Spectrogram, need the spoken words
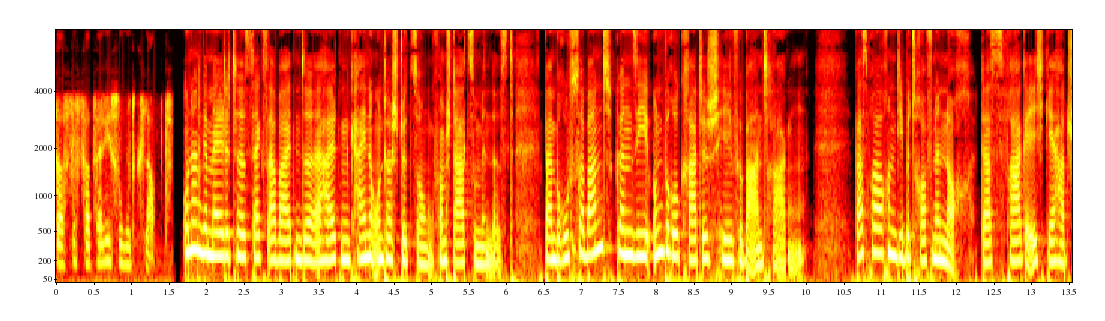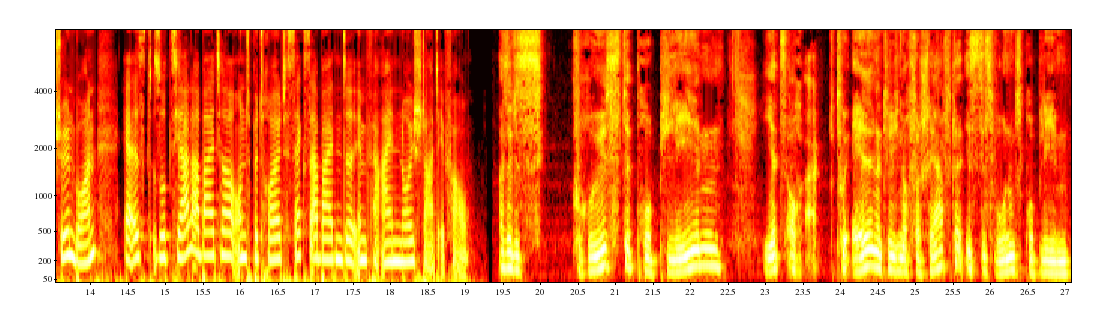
dass das tatsächlich so gut klappt. Unangemeldete Sexarbeitende erhalten keine Unterstützung, vom Staat zumindest. Beim Berufsverband können sie unbürokratisch Hilfe beantragen. Was brauchen die Betroffenen noch? Das frage ich Gerhard Schönborn. Er ist Sozialarbeiter und betreut Sexarbeitende im Verein Neustart e.V. Also das größte Problem, jetzt auch aktuell natürlich noch verschärfter, ist das Wohnungsproblem.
